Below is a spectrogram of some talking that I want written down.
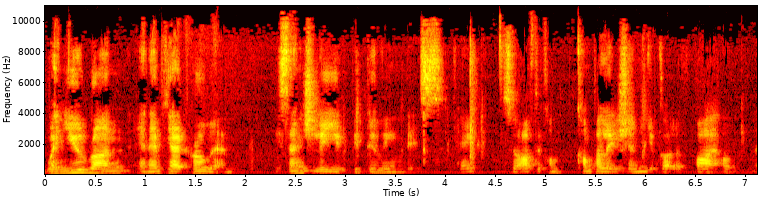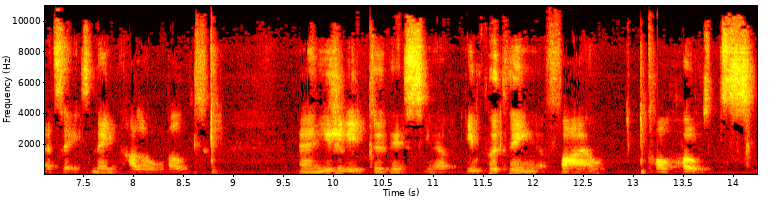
When you run an MPI program, essentially you'd be doing this. Okay, so after comp compilation, you've got a file. Let's say it's named Hello World, and usually you do this. You know, inputting a file called hosts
